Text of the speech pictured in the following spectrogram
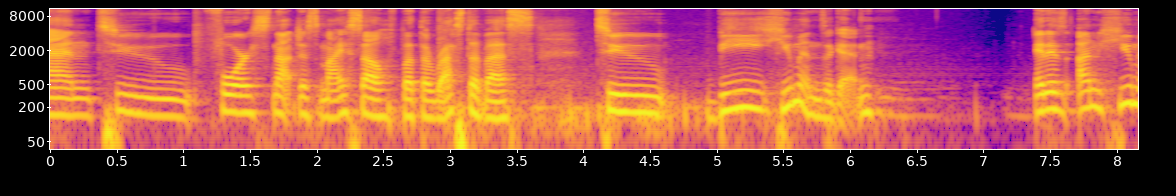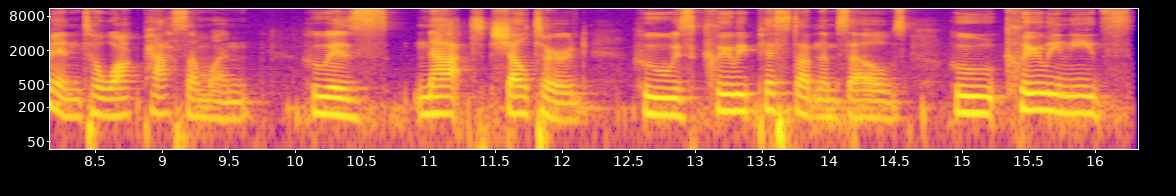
and to force not just myself, but the rest of us to be humans again. It is unhuman to walk past someone who is not sheltered, who is clearly pissed on themselves, who clearly needs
